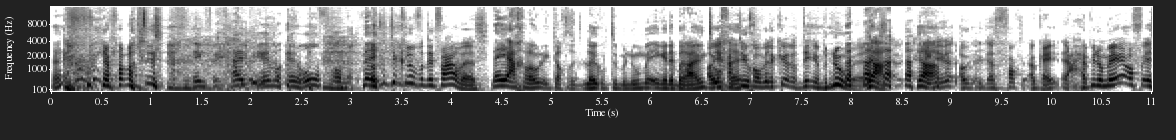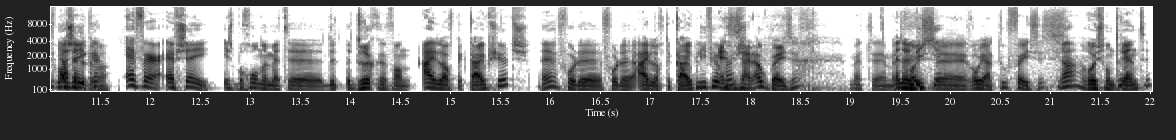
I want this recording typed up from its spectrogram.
Ja, maar wat is, Ik begrijp hier helemaal geen hol van. wat is de clue van dit verhaal, Wes? Nee, ja, gewoon. Ik dacht het leuk om te benoemen. Inge de Bruin, Oh, je gaat hè? nu gewoon willekeurig dingen benoemen. Ja, ja. Ik denk, oh, Oké, ja, heb je nog meer? Of is was dit het Jazeker. er FRFC is begonnen met eh, de, het drukken van I Love the Kuip shirts. Hè, voor, de, voor de I Love the Kuip wel? En liefhebbers. ze zijn ook bezig met, eh met Met eh, Roya Two Faces. Ja, Royce van Drenthe.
